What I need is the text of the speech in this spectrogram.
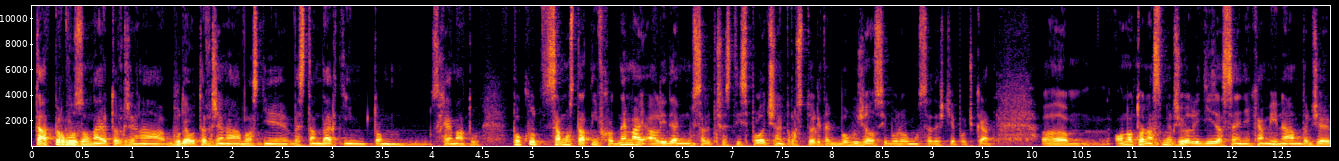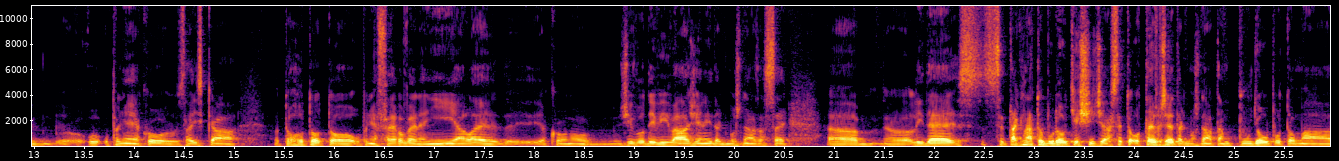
ta provozovna je otevřená, bude otevřená vlastně ve standardním tom schématu. Pokud samostatný vchod nemají a lidé museli přes ty společné prostory, tak bohužel si budou muset ještě počkat. Um, ono to nasměřuje lidi zase někam jinam, takže úplně jako z hlediska tohoto to úplně férové není, ale jako no, život je vyvážený, tak možná zase uh, lidé se tak na to budou těšit, že až se to otevře, tak možná tam půjdou potom a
